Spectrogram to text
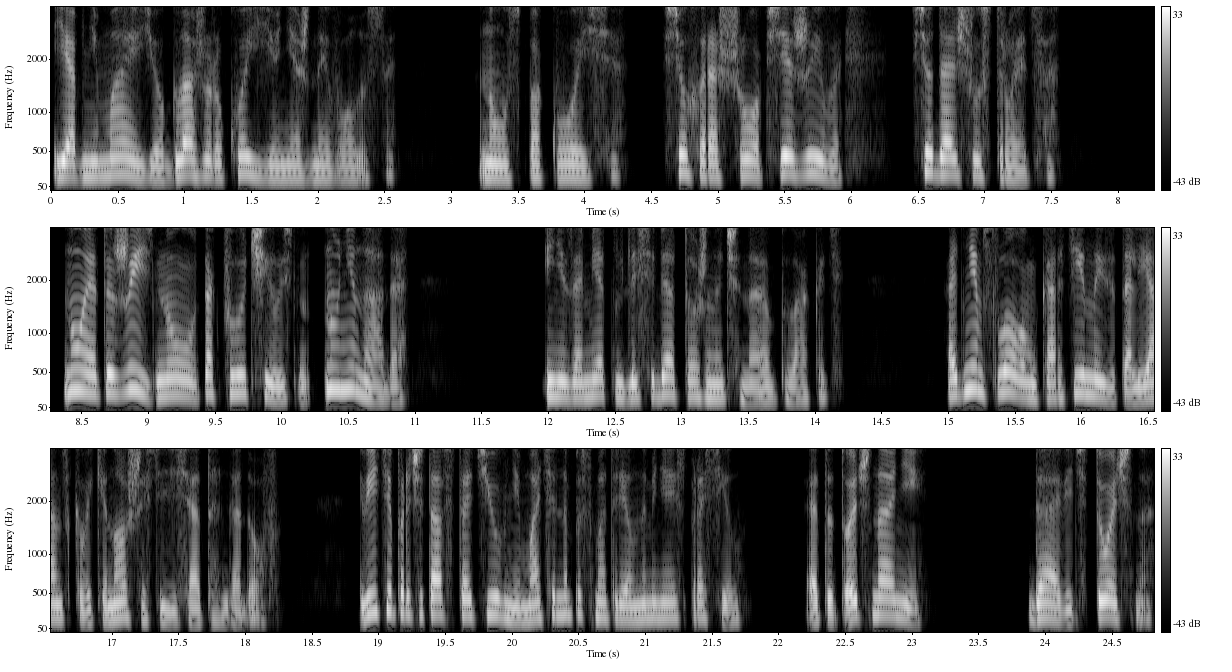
Я обнимаю ее, глажу рукой ее нежные волосы. «Ну, успокойся. Все хорошо, все живы, все дальше устроится. Ну, это жизнь, ну, так получилось, ну, не надо. И незаметно для себя тоже начинаю плакать. Одним словом, картина из итальянского кино 60-х годов. Витя, прочитав статью, внимательно посмотрел на меня и спросил. «Это точно они?» «Да, ведь точно.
